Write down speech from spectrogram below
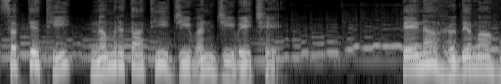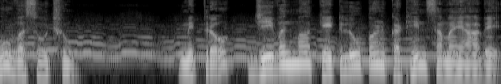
સત્યથી, નમ્રતાથી જીવન જીવે છે. તેના હૃદયમાં હું વસું છું. મિત્રો, જીવનમાં કેટલું પણ કઠિન સમય આવે.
